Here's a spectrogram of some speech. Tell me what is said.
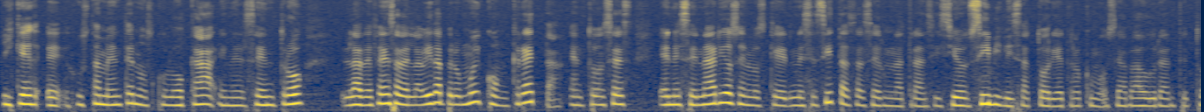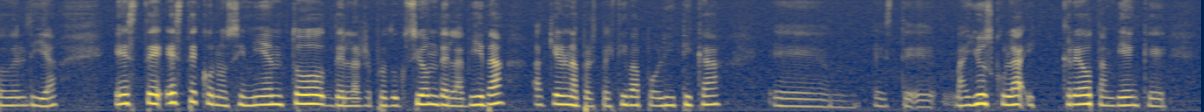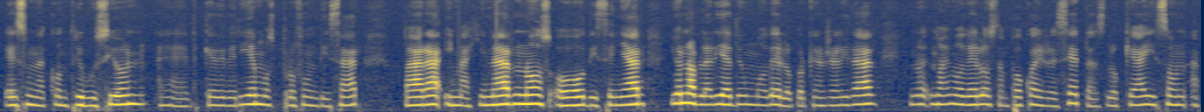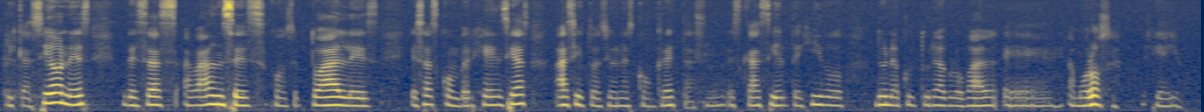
y que justamente nos coloca en el centro la defensa de la vida, pero muy concreta. Entonces, en escenarios en los que necesitas hacer una transición civilizatoria, tal como se ha hablado durante todo el día, este, este conocimiento de la reproducción de la vida adquiere una perspectiva política eh, este, mayúscula y creo también que es una contribución eh, que deberíamos profundizar para imaginarnos o diseñar, yo no hablaría de un modelo, porque en realidad no, hay modelos, tampoco hay recetas, lo que hay son aplicaciones de esos avances conceptuales, esas convergencias a situaciones concretas. Es casi el tejido de una cultura global eh, amorosa, diría yo.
